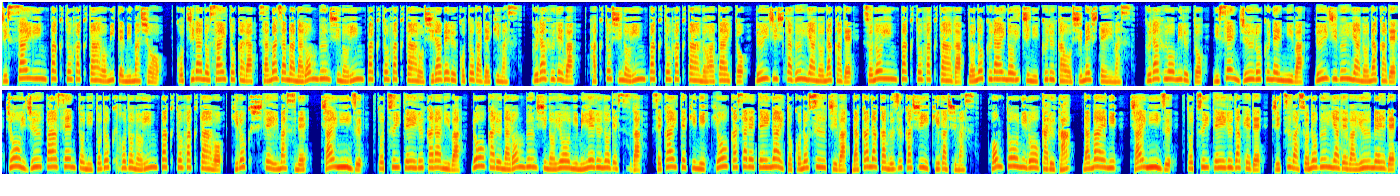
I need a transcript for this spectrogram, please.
実際インパクトファクターを見てみましょう。こちらのサイトから様々な論文誌のインパクトファクターを調べることができます。グラフでは、各年のインパクトファクターの値と類似した分野の中で、そのインパクトファクターがどのくらいの位置に来るかを示しています。グラフを見ると、2016年には類似分野の中で上位10%に届くほどのインパクトファクターを記録していますね。チャイニーズとついているからには、ローカルな論文誌のように見えるのですが、世界的に評価されていないとこの数値はなかなか難しい気がします。本当にローカルか？名前に、チャイニーズとついているているだけで、実はその分野では有名で、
